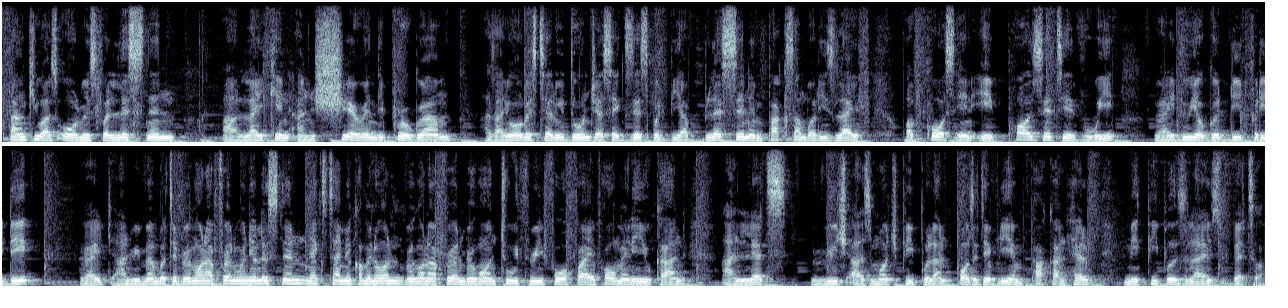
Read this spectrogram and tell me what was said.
Thank you, as always, for listening, uh, liking, and sharing the program. As I always tell you, don't just exist, but be a blessing, impact somebody's life, of course, in a positive way. Right? Do your good deed for the day. Right? And remember to bring on a friend when you're listening. Next time you're coming on, bring on a friend, bring on two, three, four, five, how many you can, and let's reach as much people and positively impact and help make people's lives better.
